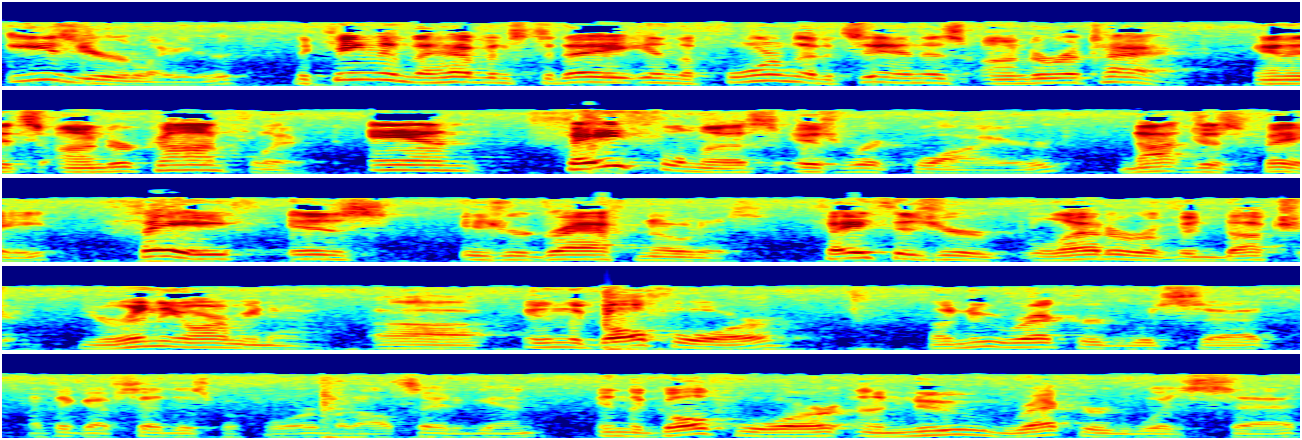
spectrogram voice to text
easier later. The kingdom of the heavens today, in the form that it's in, is under attack and it's under conflict. And faithfulness is required, not just faith. Faith is is your draft notice. Faith is your letter of induction. You're in the army now. Uh, in the Gulf War, a new record was set. I think I've said this before, but I'll say it again. In the Gulf War, a new record was set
